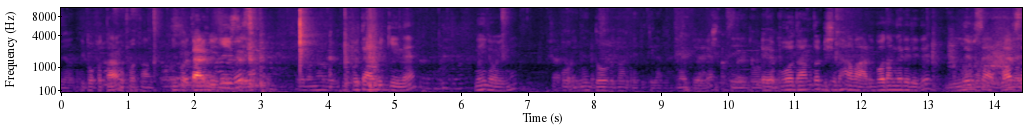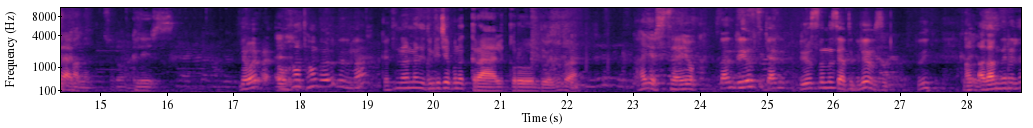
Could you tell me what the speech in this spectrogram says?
bir adam. Hipopotam. Hipopotam. Hipotermik iğne. Hipotermik iğne. Neydi o iğne? O yine doğrudan etkileme. Kitleyi doğrudan Ee, bu adamda bir şey daha vardı. Bu adam nereliydi? Levsel, Levsel. Clears. Doğru. Oha tam doğru dedin lan. Kadir normalde dün gece buna kral, krul diyordu da. Hayır, S yok. Sen Reels'i kendi Reels'ını nasıl yaptık biliyor musun? Dedin ki, "Al- Reels. Adam nereli?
